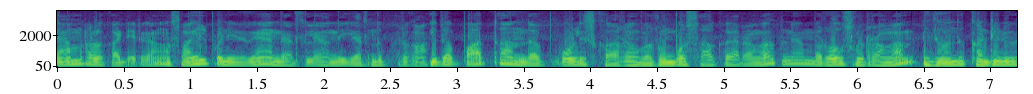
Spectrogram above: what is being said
கேமராவில் காட்டியிருக்காங்க. ஸ்மைல் பண்ணியிருக்கேன். அந்த இடத்துல வந்து இறந்து போயிருக்கான். இதை பார்த்து அந்த போலீஸ்காரங்க ரொம்ப ஷாக் ஆகிறாங்க நம்ம ரோஸ் சொல்கிறாங்க இது வந்து கண்டினியூ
